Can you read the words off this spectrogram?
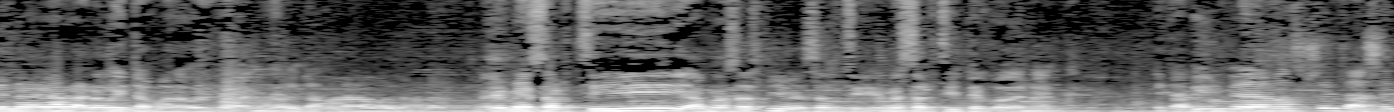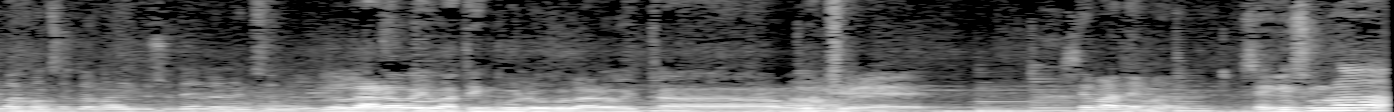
denak gara laro gaita mara Gaita mara gota, Hemezortzi, amazazpi, hemezortzi, hemezortziteko denak. Eta bi urte da matzu eta zenbat kontzertu eman dituzuten lehen entzun dut? Laro bat inguru, laro gaita gutxi. Zenbat eman? Ze, gezurra da?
